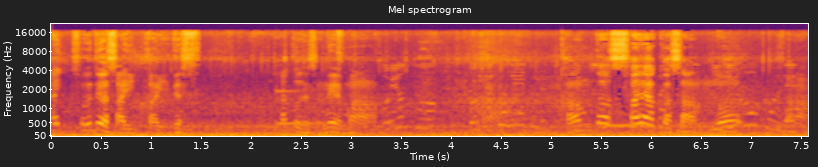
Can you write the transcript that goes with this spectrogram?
はい、それでは再開です。あとですねまあ神田沙也加さんのまあ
